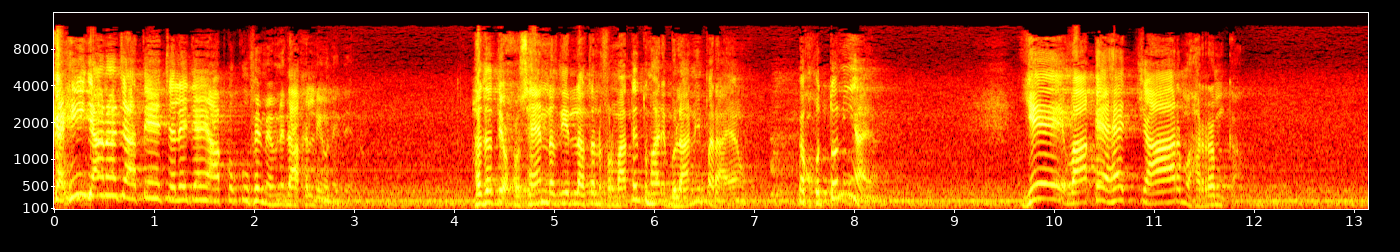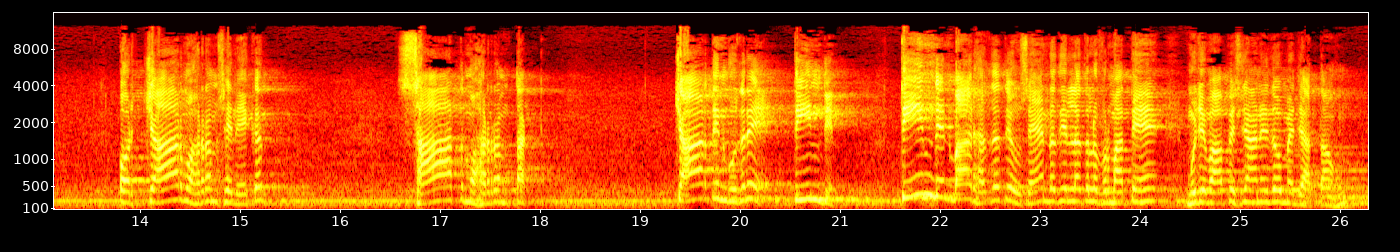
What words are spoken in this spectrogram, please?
کہیں جانا چاہتے ہیں، چلے جائیں، آپ کو کوفے میں ہم نے داخل نہیں ہونے دینا۔ حضرت حسین رضی اللہ تعالیٰ فرماتے ہیں، تمہارے بلانے پر آیا ہوں۔ میں خود تو نہیں آیا۔ یہ واقع ہے چار محرم کا۔ اور چار محرم سے لے کر سات محرم تک چار دن گزرے، تین دن۔ تین دن بعد حضرت حسین رضی اللہ تعالیٰ فرماتے ہیں، مجھے واپس جانے دو، میں جاتا ہوں۔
